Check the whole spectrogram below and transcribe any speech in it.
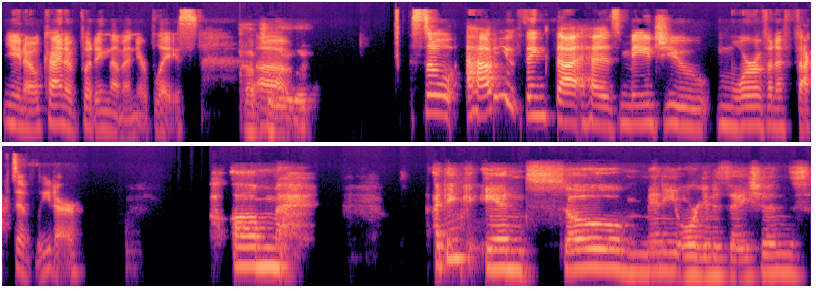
you know, kind of putting them in your place. Absolutely. Um, so, how do you think that has made you more of an effective leader? Um, I think in so many organizations,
